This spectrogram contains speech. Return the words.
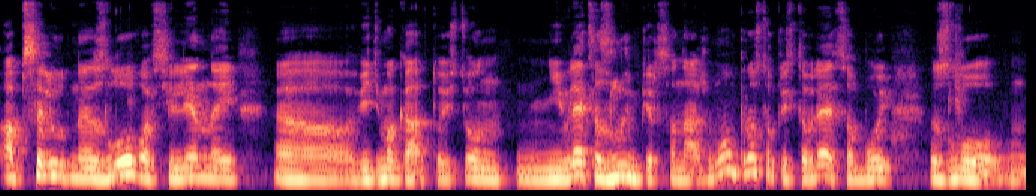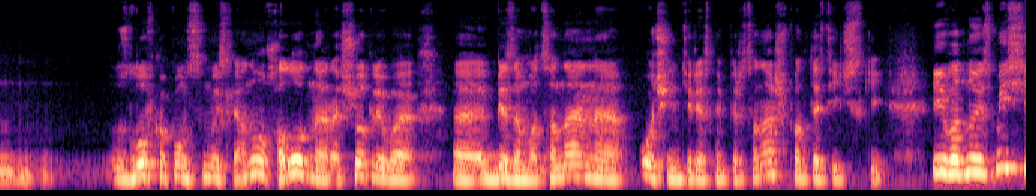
абсолютное зло во вселенной э, Ведьмака. То есть он не является злым персонажем, он просто представляет собой зло. Зло в каком смысле? Оно холодное, расчетливое, э, безэмоциональное, очень интересный персонаж, фантастический. И в одной из миссий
